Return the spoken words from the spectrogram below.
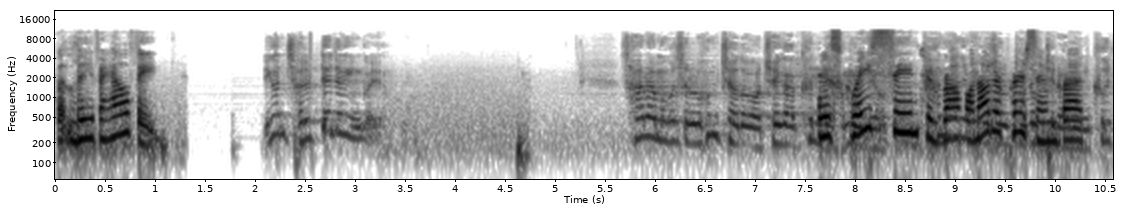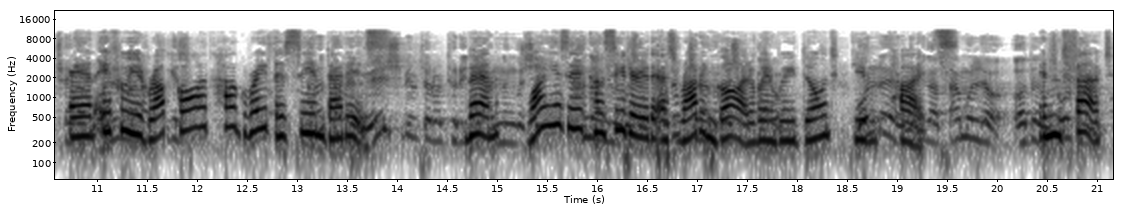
but live healthy. It is great sin to rob another person, but and if we rob God, how great the sin that is. Then why is it considered as robbing God when we don't give tithes? In fact,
